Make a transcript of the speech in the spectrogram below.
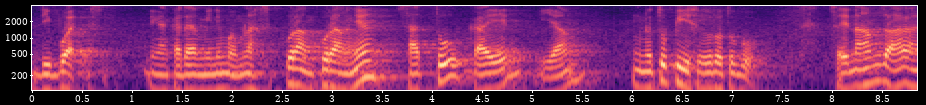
dibuat dengan kadar minimum lah. Kurang-kurangnya satu kain yang menutupi seluruh tubuh. Sayyidina Hamzah kan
